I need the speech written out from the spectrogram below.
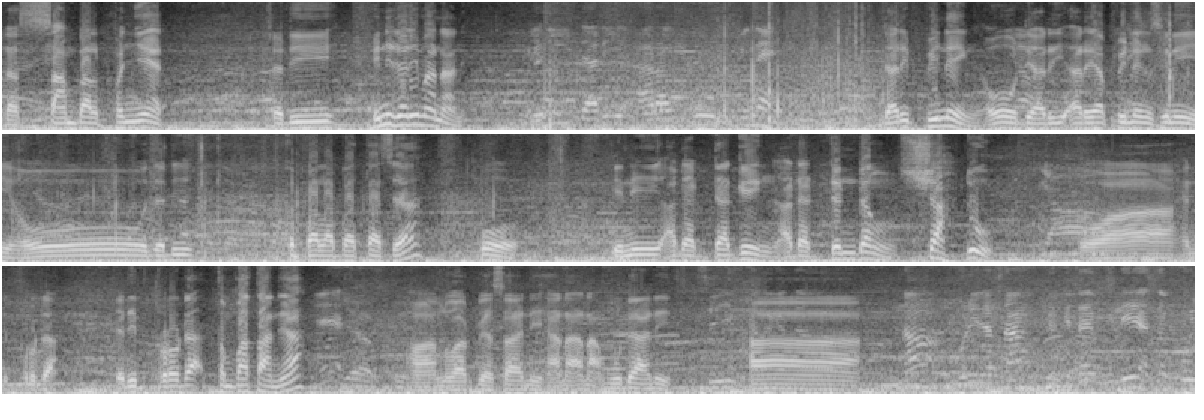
ada sambal penyet. Jadi ini dari mana nih? Ini dari Aranggu Penang. Dari Pining. Oh dari area Pining sini. Oh jadi kepala batas ya. Oh ini ada daging, ada dendeng syahdu. Wah ini produk. Jadi produk tempatan ya. Ah, luar biasa nih anak-anak muda nih. Ah, Nak boleh datang ke kedai boleh ataupun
